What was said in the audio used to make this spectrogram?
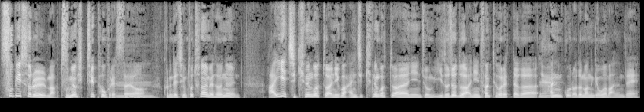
수비수를 막 두 명씩 투입하고 그랬어요. 음. 그런데 지금 토트넘에서는 아예 지키는 것도 아니고 안 지키는 것도 아닌 좀 이도저도 아닌 선택을 했다가 예. 한골 얻어맞는 경우가 많은데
